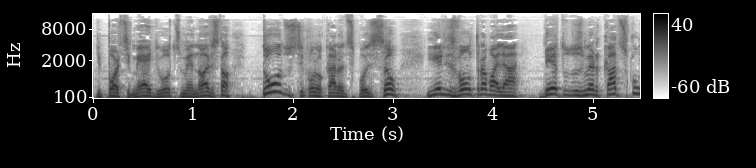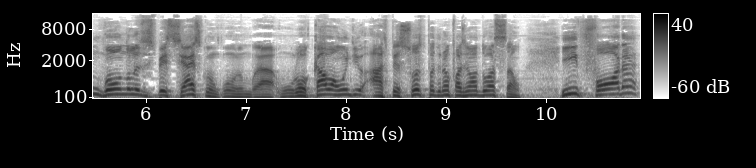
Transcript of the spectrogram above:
de porte médio, outros menores e tal, todos se colocaram à disposição e eles vão trabalhar dentro dos mercados com gôndolas especiais, com, com uh, um local onde as pessoas poderão fazer uma doação. E fora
